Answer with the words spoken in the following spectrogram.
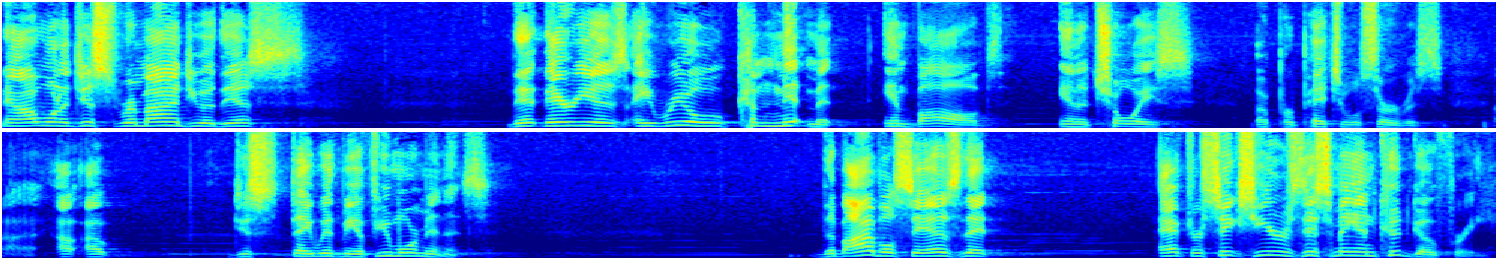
Now, I want to just remind you of this that there is a real commitment involved in a choice of perpetual service. I, I, just stay with me a few more minutes. The Bible says that after six years, this man could go free.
